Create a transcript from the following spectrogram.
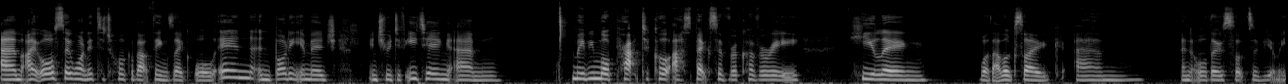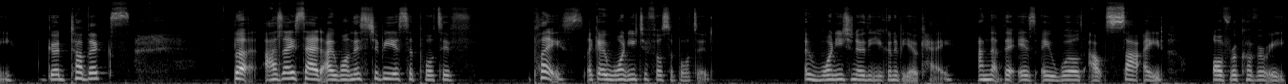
Um, I also wanted to talk about things like all in and body image, intuitive eating, um, maybe more practical aspects of recovery, healing, what that looks like, um, and all those sorts of yummy good topics. But as I said, I want this to be a supportive place. Like, I want you to feel supported. I want you to know that you're going to be okay and that there is a world outside of recovery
